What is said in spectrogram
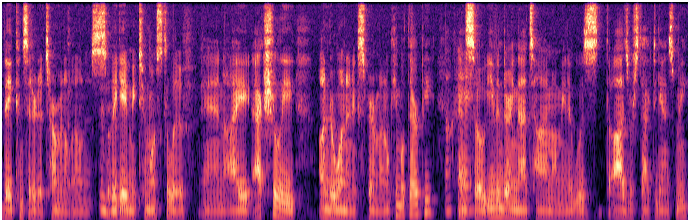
they considered a terminal illness. So Mm-hmm. they gave me two months to live, and I actually underwent an experimental chemotherapy. Okay. And so even during that time, I mean, it was the odds were stacked against me.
